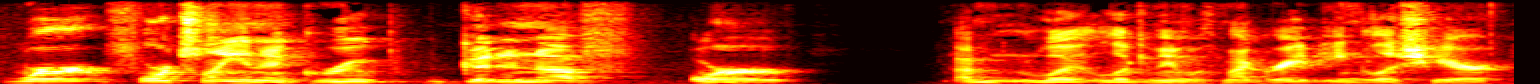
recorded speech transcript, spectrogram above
we're fortunately in a group good enough, or I'm lo- looking at me with my great English here.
